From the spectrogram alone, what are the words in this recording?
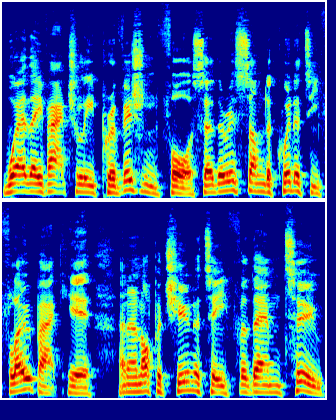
where they've actually provisioned for. So there is some liquidity flow back here and an opportunity for them to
